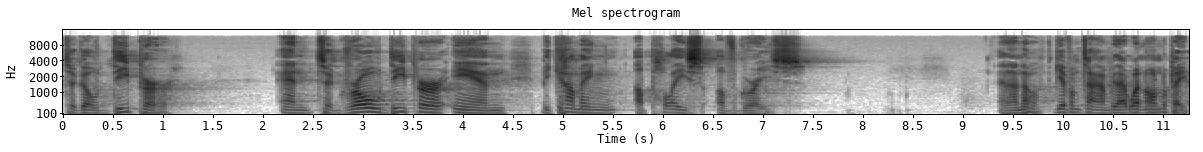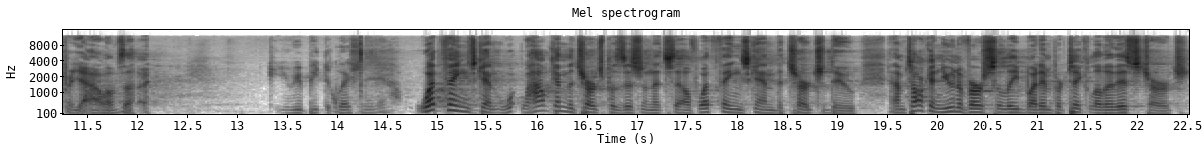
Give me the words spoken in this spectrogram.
to go deeper and to grow deeper in becoming a place of grace? And I know, give them time, that wasn't on the paper, y'all. I'm sorry. Can you repeat the question again? What things can, how can the church position itself? What things can the church do? And I'm talking universally, but in particular to this church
